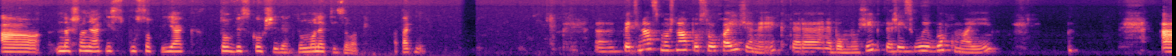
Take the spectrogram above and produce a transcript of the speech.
A našla nějaký způsob, jak to vyzkoušet, jak to monetizovat a tak nějak. Eh, teď nás možná poslouchají ženy, které, nebo muži, kteří svůj blog mají. A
